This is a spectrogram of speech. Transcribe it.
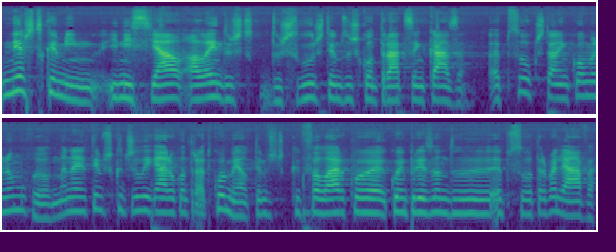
Neste caminho inicial, além dos, dos, seguros, temos os contratos em casa. A pessoa que está em coma não morreu, de maneira temos que desligar o contrato com a MEL, temos que falar com a, com a, empresa onde a pessoa trabalhava,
